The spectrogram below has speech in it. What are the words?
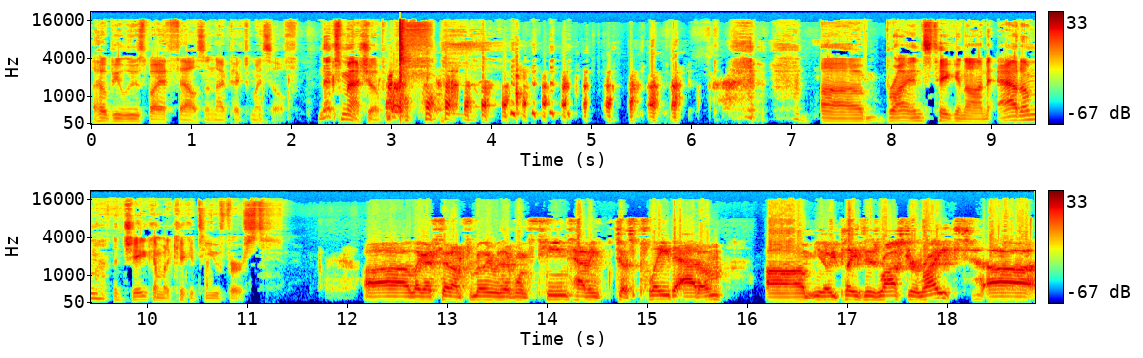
I hope you lose by a thousand. I picked myself. Next matchup. uh, Brian's taking on Adam. Jake, I'm going to kick it to you first. Uh, like I said, I'm familiar with everyone's teams, having just played Adam. Um, you know, he plays his roster right. Uh,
